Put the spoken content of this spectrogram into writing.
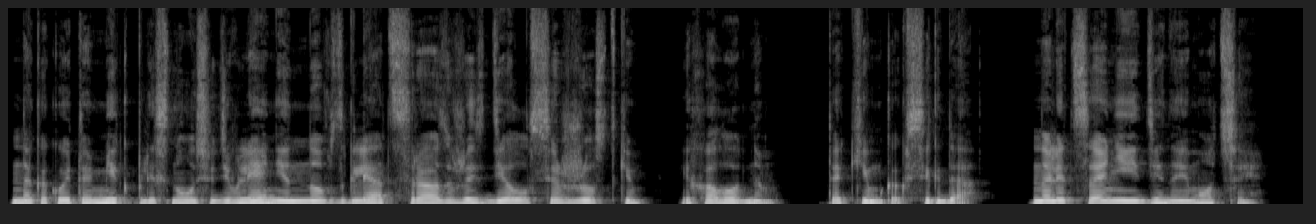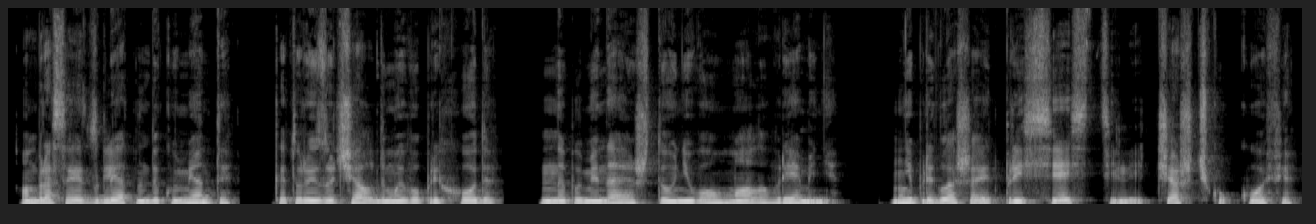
на какой-то миг плеснулось удивление, но взгляд сразу же сделался жестким и холодным, таким, как всегда. На лице ни единой эмоции. Он бросает взгляд на документы, которые изучал до моего прихода, напоминая, что у него мало времени. Не приглашает присесть или чашечку кофе,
